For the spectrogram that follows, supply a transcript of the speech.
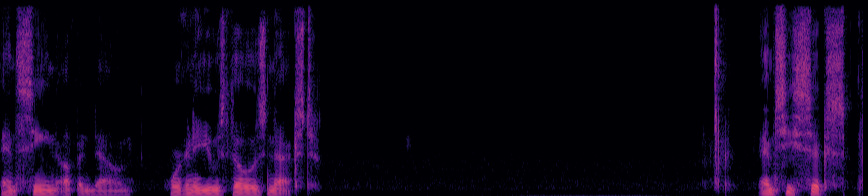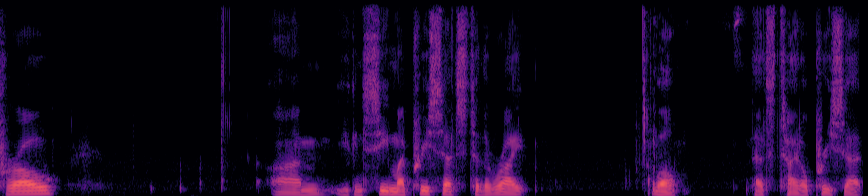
and scene up and down. We're going to use those next. MC6 Pro, um, you can see my presets to the right. Well, that's title preset.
